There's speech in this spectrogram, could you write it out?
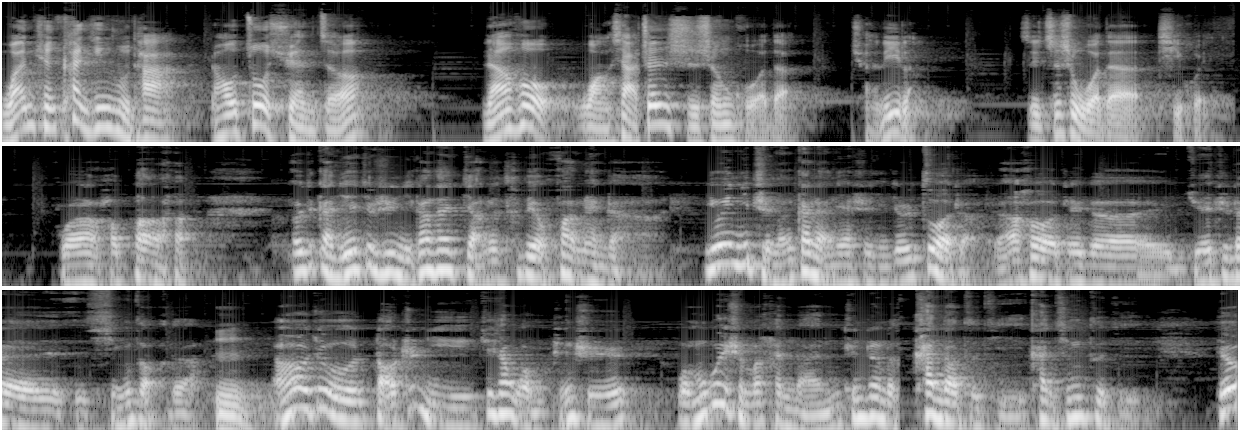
完全看清楚它，然后做选择。然后往下真实生活的权利了，所以这是我的体会。哇，好棒啊！我就感觉就是你刚才讲的特别有画面感啊，因为你只能干两件事情，就是坐着，然后这个觉知的行走，对吧？嗯。然后就导致你，就像我们平时，我们为什么很难真正的看到自己、看清自己？因为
